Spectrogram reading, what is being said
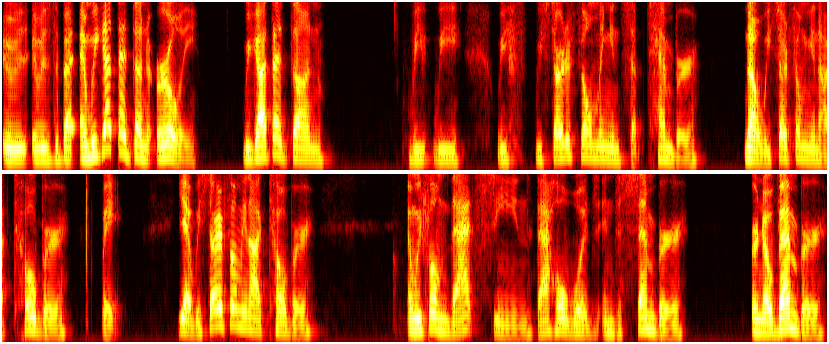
it was it was the best, and we got that done early. We got that done. We we we f- we started filming in September. No, we started filming in October. Wait, yeah, we started filming in October, and we filmed that scene, that whole woods, in December or November,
